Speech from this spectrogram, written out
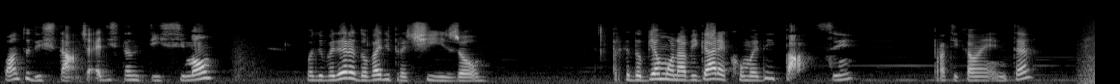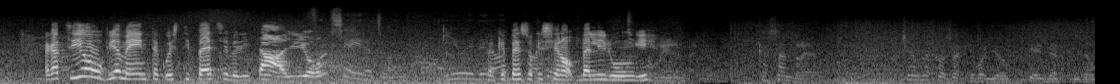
quanto è distante, cioè è distantissimo. Voglio vedere dov'è di preciso. Perché dobbiamo navigare come dei pazzi, praticamente. Ragazzi, io ovviamente questi pezzi ve li taglio. Perché penso che siano belli lunghi. Cassandra, c'è una cosa che voglio chiederti da un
